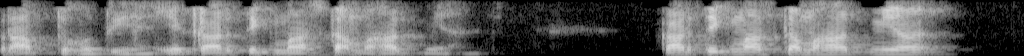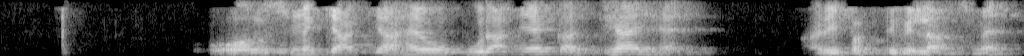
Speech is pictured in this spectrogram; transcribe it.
प्राप्त होती है। ये कार्तिक मास का महात्म्य है। कार्तिक मास का महात्म्य और उसमें क्या क्या है, वो पूरा एक अध्याय है हरि भक्ति विलास में।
